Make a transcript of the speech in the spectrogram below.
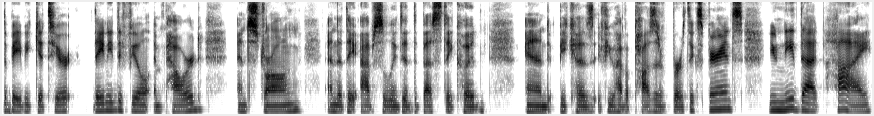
the baby gets here, they need to feel empowered and strong and that they absolutely did the best they could. And because if you have a positive birth experience, you need that high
